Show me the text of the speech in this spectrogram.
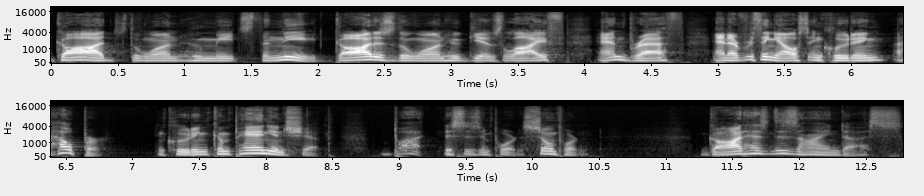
God's the one who meets the need. God is the one who gives life and breath and everything else, including a helper, including companionship. But this is important, so important. God has designed us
